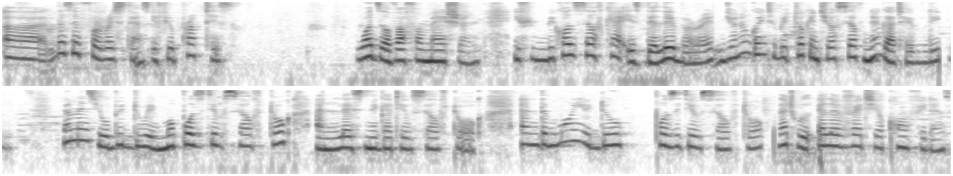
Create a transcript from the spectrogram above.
uh, let's say for instance if you practice words of affirmation if you, because self-care is deliberate you're not going to be talking to yourself negatively. That means you'll be doing more positive self-talk and less negative self-talk. And the more you do positive self talk that will elevate your confidence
